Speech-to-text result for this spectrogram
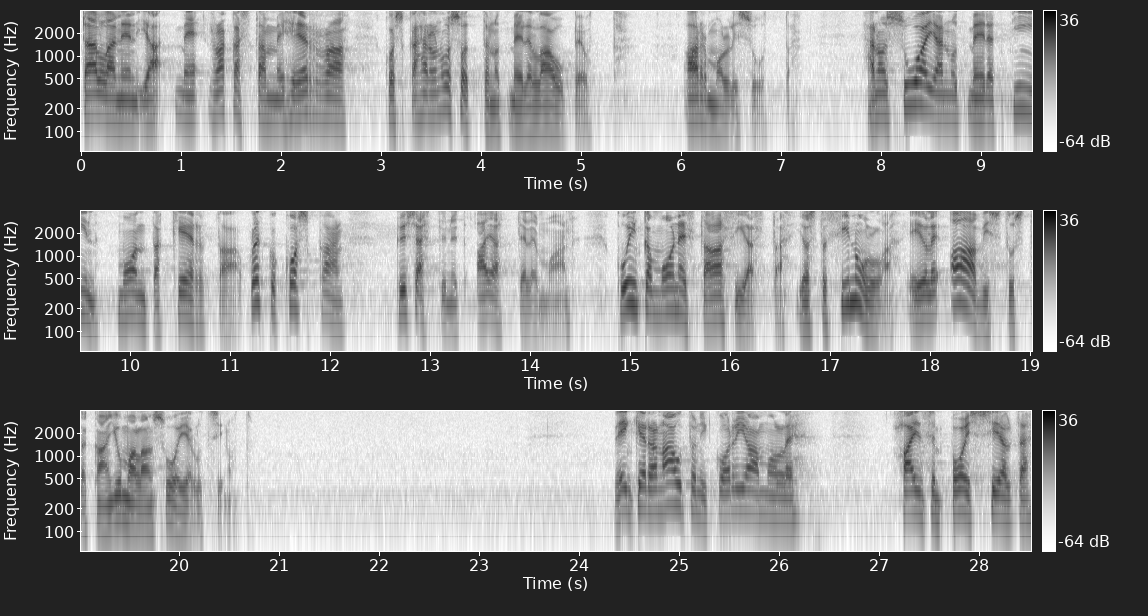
tällainen ja me rakastamme Herraa, koska hän on osoittanut meille laupeutta, armollisuutta. Hän on suojannut meidät niin monta kertaa. Oletko koskaan pysähtynyt ajattelemaan, kuinka monesta asiasta, josta sinulla ei ole aavistustakaan, Jumala on suojellut sinut? Vein kerran autoni korjaamolle, hain sen pois sieltä,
